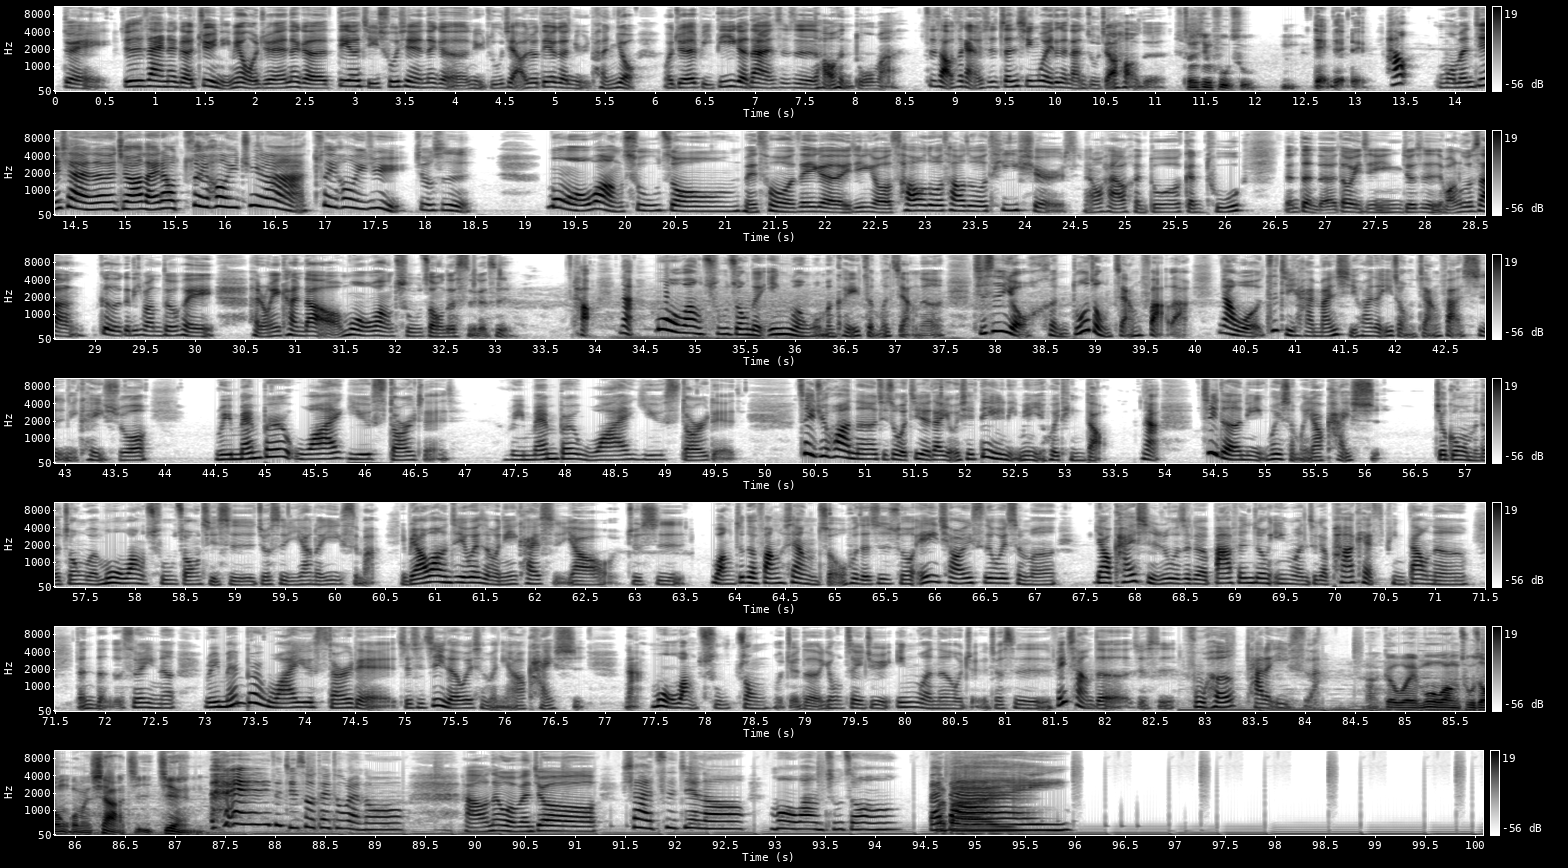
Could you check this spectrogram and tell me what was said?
对，就是在那个剧里面，我觉得那个第二集出现那个女主角，就第二个女朋友，我觉得比第一个当然是不是好很多嘛。至少是感觉是真心为这个男主角好的，真心付出。嗯，对对对。好，我们接下来呢就要来到最后一句啦。最后一句就是莫忘初衷。没错，这个已经有超多超多 T-shirts，然后还有很多梗图等等的，都已经就是网络上各个地方都会很容易看到“莫忘初衷”这四个字。好，那莫忘初衷的英文我们可以怎么讲呢？其实有很多种讲法啦。那我自己还蛮喜欢的一种讲法是，你可以说 “Remember why you started”。Remember why you started。这句话呢，其实我记得在有一些电影里面也会听到。那记得你为什么要开始，就跟我们的中文“莫忘初衷”其实就是一样的意思嘛。你不要忘记为什么你一开始要就是。往这个方向走，或者是说，诶，乔伊斯为什么要开始入这个八分钟英文这个 podcast 频道呢？等等的，所以呢，remember why you started，就是记得为什么你要开始。那莫忘初衷，我觉得用这句英文呢，我觉得就是非常的就是符合它的意思啦。啊，各位莫忘初衷，我们下集见。这结束太突然喽！好，那我们就下次见喽！莫忘初衷，拜拜。拜拜。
